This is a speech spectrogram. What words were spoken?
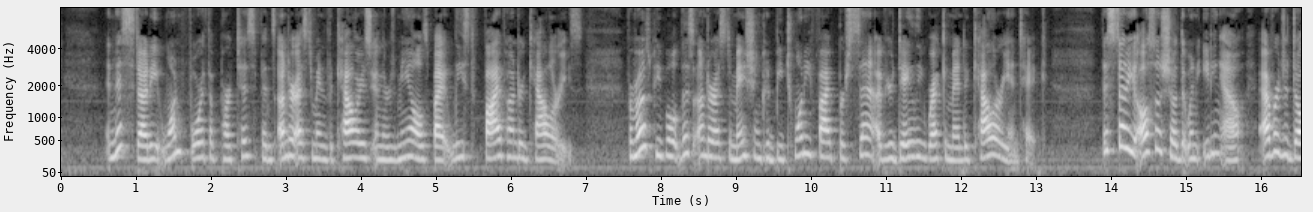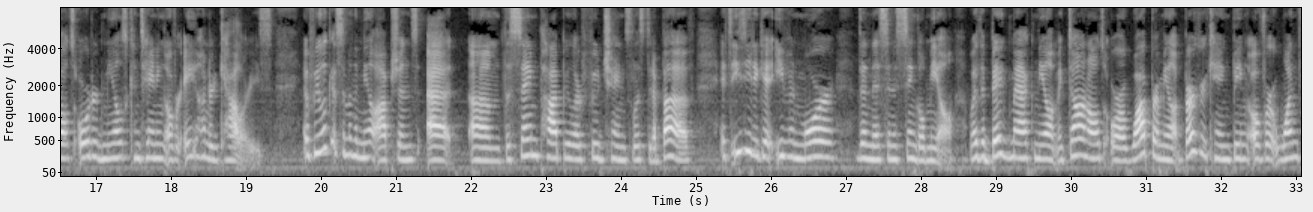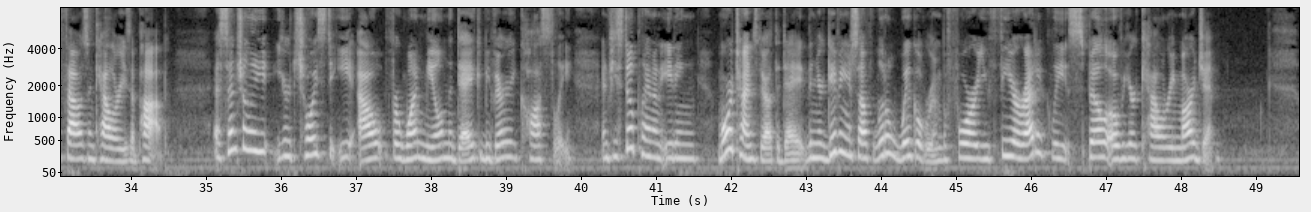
In this study, one fourth of participants underestimated the calories in their meals by at least 500 calories. For most people, this underestimation could be 25% of your daily recommended calorie intake. This study also showed that when eating out, average adults ordered meals containing over 800 calories. If we look at some of the meal options at um, the same popular food chains listed above, it's easy to get even more than this in a single meal, with a Big Mac meal at McDonald's or a Whopper meal at Burger King being over 1,000 calories a pop. Essentially, your choice to eat out for one meal in the day could be very costly. And if you still plan on eating more times throughout the day, then you're giving yourself little wiggle room before you theoretically spill over your calorie margin.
